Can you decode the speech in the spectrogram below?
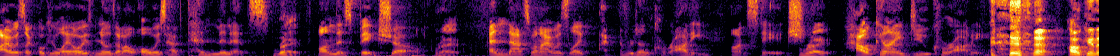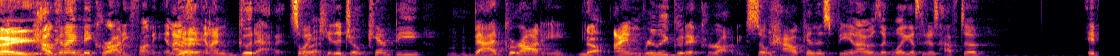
I was like, okay, well, I always know that I'll always have 10 minutes Right. on this big show. Right. And that's when I was like, I've never done karate on stage. Right. How can I do karate? How can I? How can I make karate funny? And I Yeah, was like, yeah. and I'm good at it. So I Right. Mm-hmm. can't, the joke can't be bad karate. No. I'm really good at karate. So Yeah. how can this be? And I was like, well, I guess I just have to. If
